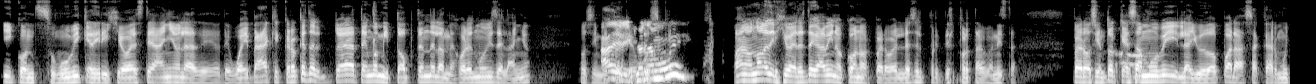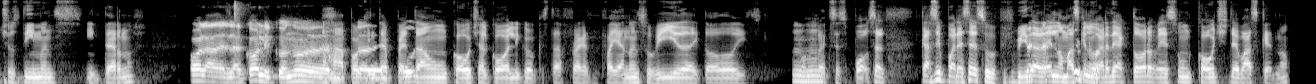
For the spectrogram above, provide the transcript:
y con su movie que dirigió este año, la de, de Way Back, que creo que todavía tengo en mi top 10 de las mejores movies del año. Los ah, que dirigió la movie. Bueno, no la dirigió él, es de Gavin O'Connor, pero él es el, el protagonista. Pero siento que esa movie le ayudó para sacar muchos demons internos. O la del alcohólico, ¿no? Ajá, porque interpreta a un coach alcohólico que está fallando en su vida y todo, y con su ex esposa. Casi parece su vida de él, nomás que en lugar de actor es un coach de básquet, ¿no?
